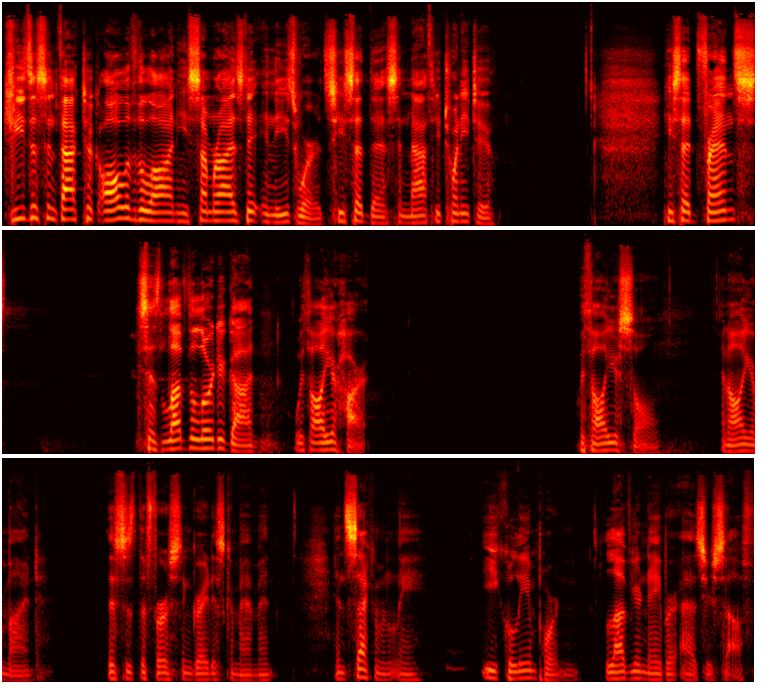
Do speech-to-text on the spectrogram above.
Jesus, in fact, took all of the law and he summarized it in these words. He said this in Matthew 22. He said, Friends, he says, love the Lord your God with all your heart, with all your soul, and all your mind. This is the first and greatest commandment. And secondly, equally important, love your neighbor as yourself.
